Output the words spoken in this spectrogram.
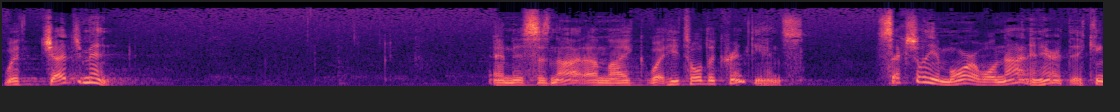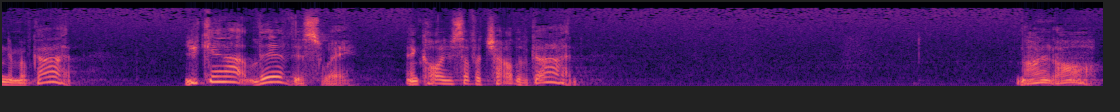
with judgment. And this is not unlike what he told the Corinthians. Sexually immoral will not inherit the kingdom of God. You cannot live this way and call yourself a child of God. Not at all.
